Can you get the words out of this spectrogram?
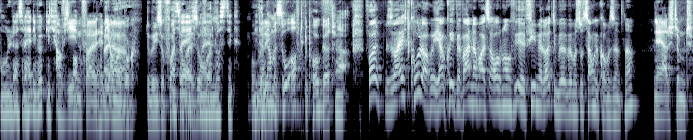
cool. Also, da hätte ich wirklich. Auf jeden Bock. Fall, hätte ich auch mal Bock. Da bin ich sofort Das dabei, echt mal sofort. lustig. Wir haben so oft gepokert. Ja. Voll. Das war echt cool auch. Ja, okay, wir waren damals auch noch viel viel mehr Leute, wenn wir so zusammengekommen sind, ne? Ja, ja, das stimmt.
